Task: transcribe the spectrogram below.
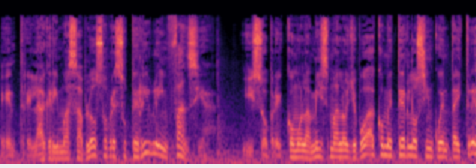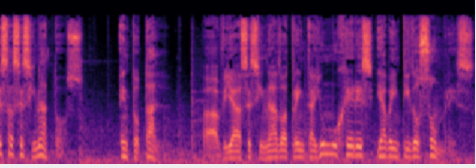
Entre lágrimas habló sobre su terrible infancia y sobre cómo la misma lo llevó a cometer los 53 asesinatos. En total, había asesinado a 31 mujeres y a 22 hombres.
